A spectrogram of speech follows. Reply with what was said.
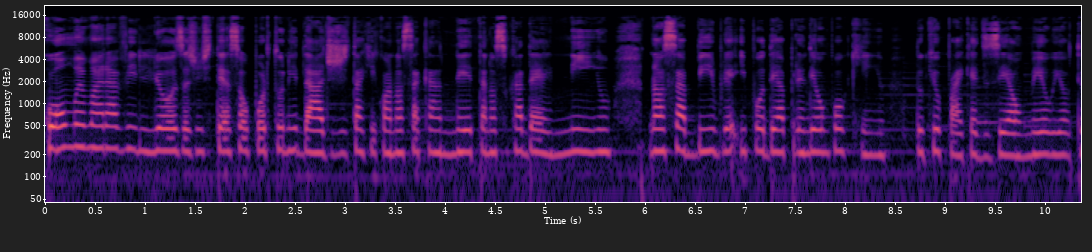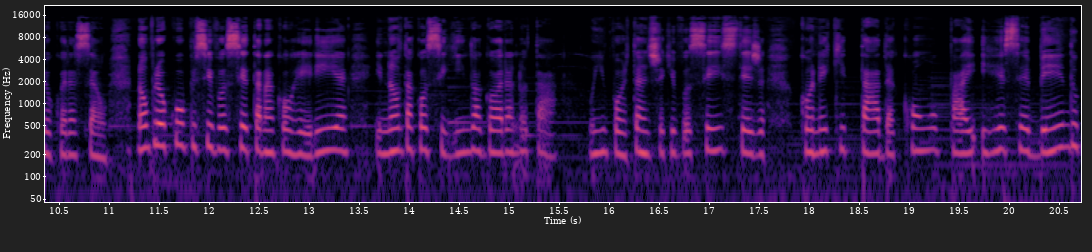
Como é maravilhoso a gente ter essa oportunidade de estar aqui com a nossa caneta, nosso caderninho, nossa Bíblia e poder aprender um pouquinho do que o Pai quer dizer ao meu e ao teu coração. Não preocupe se você está na correria e não está conseguindo agora anotar. O importante é que você esteja conectada com o Pai e recebendo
